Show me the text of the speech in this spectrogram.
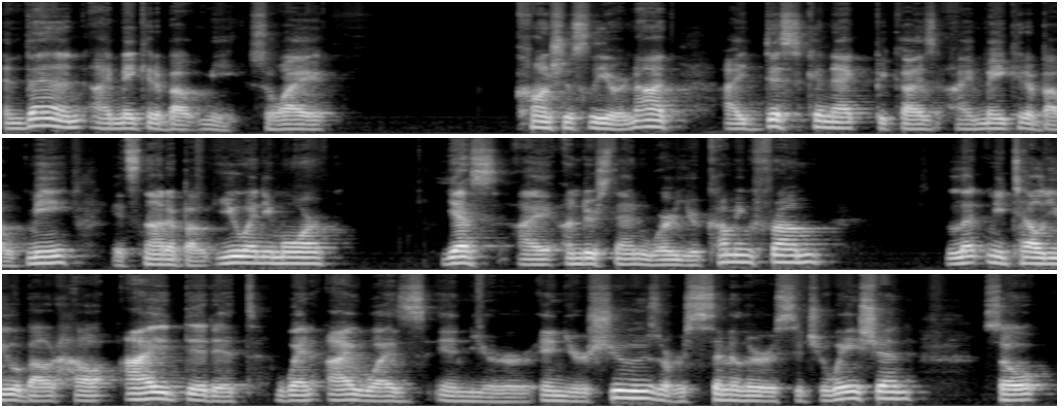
And then I make it about me. So I, consciously or not, I disconnect because I make it about me. It's not about you anymore. Yes, I understand where you're coming from. Let me tell you about how I did it when I was in your in your shoes or similar situation. So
